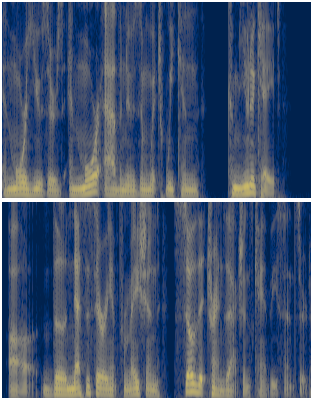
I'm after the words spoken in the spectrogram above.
and more users and more avenues in which we can communicate uh, the necessary information so that transactions can't be censored,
